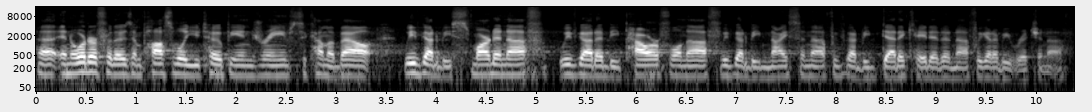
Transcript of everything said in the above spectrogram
uh, in order for those impossible utopian dreams to come about, we've got to be smart enough. We've got to be powerful enough. We've got to be nice enough. We've got to be dedicated enough. We've got to be rich enough.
